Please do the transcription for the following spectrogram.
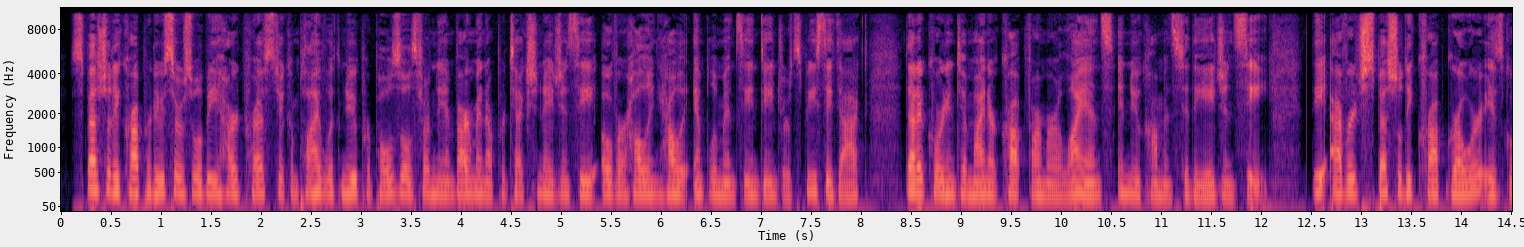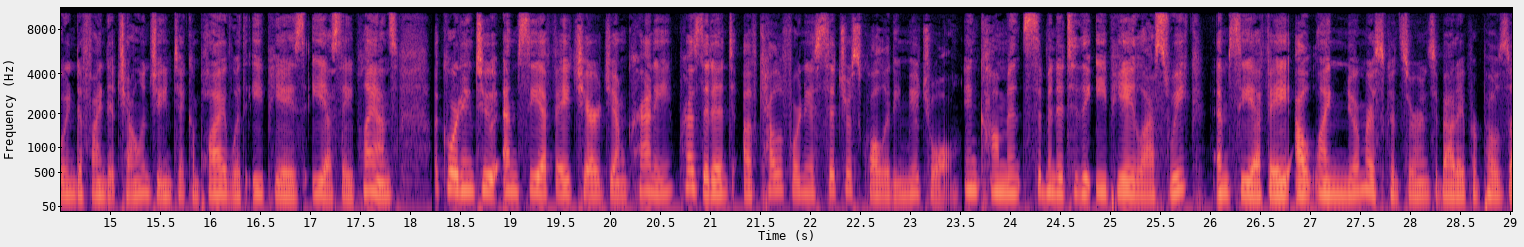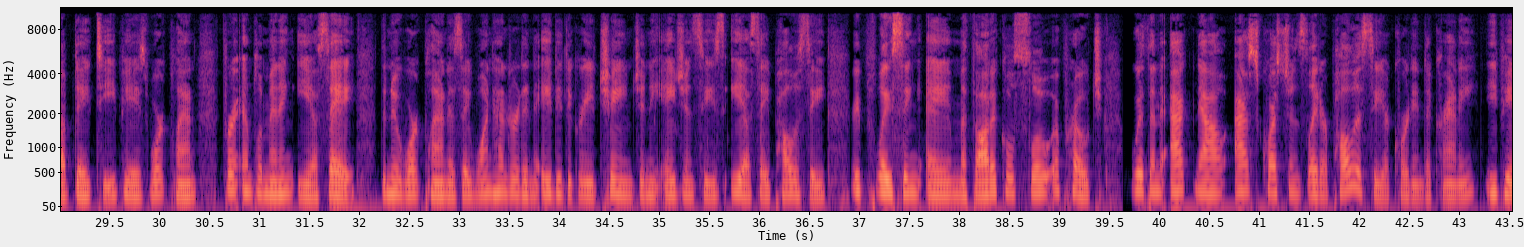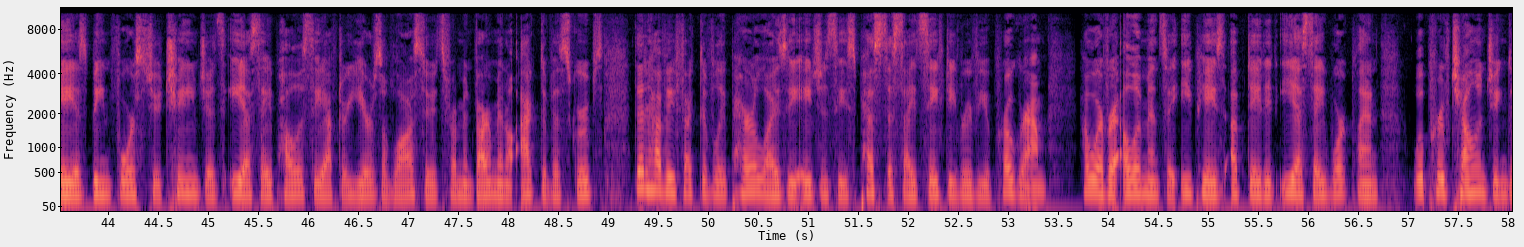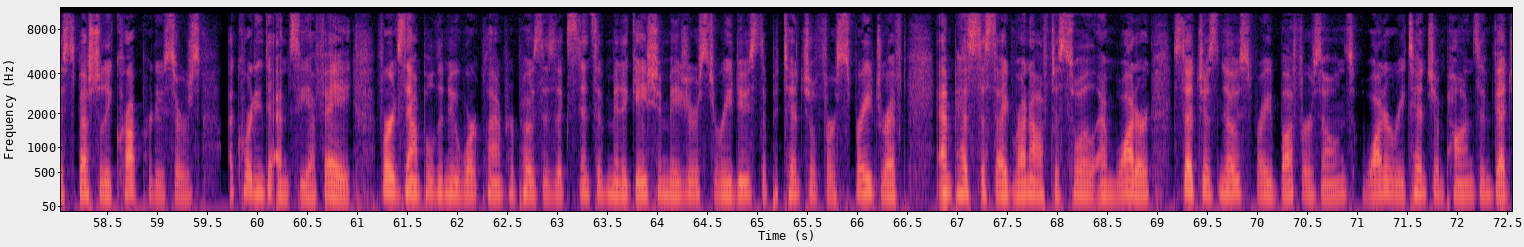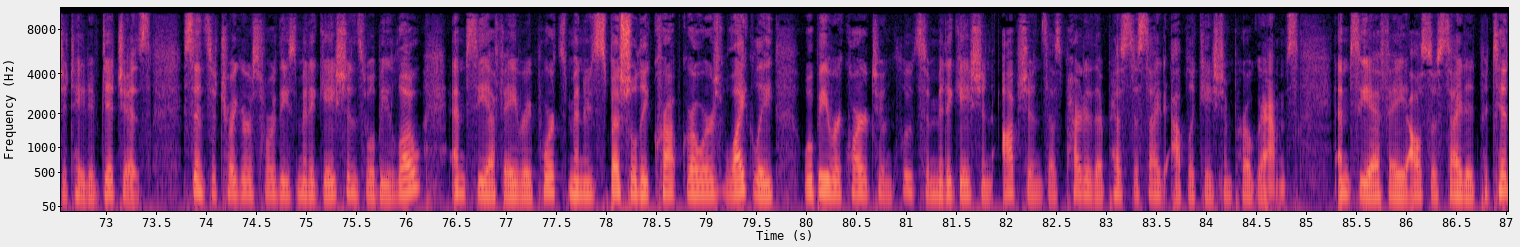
Specialty crop producers will be hard pressed to comply with new proposals from the Environmental Protection Agency overhauling how it implements the Endangered Species Act, that according to Minor Crop Farmer Alliance in new comments to the agency. The average specialty crop grower is going to find it challenging to comply with EPA's ESA plans, according to MCFA Chair Jim Cranney, president of California Citrus Quality Mutual. In comments submitted to the EPA last week, MCFA outlined numerous concerns about a proposed update to EPA's work plan for implementing ESA. The new work plan is a 180 degree change in the agency's ESA policy, replacing a methodical, slow approach with an act now, ask questions later policy according to Cranney. EPA is being forced to change its ESA policy after years of lawsuits from environmental activist groups that have effectively paralyzed the agency's pesticide safety review program. However, elements of EPA's updated ESA work plan will prove challenging to specialty crop producers, according to MCFA. For example, the new work plan proposes extensive mitigation measures to reduce the potential for spray drift and pesticide runoff to soil and water, such as no spray buffer zones, water retention ponds, and vegetative ditches. Since the triggers for these mitigations will be low, MCFA reports many specialty crop growers likely will be required to include some mitigation options as part of their pesticide application programs. MCFA also cited potential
